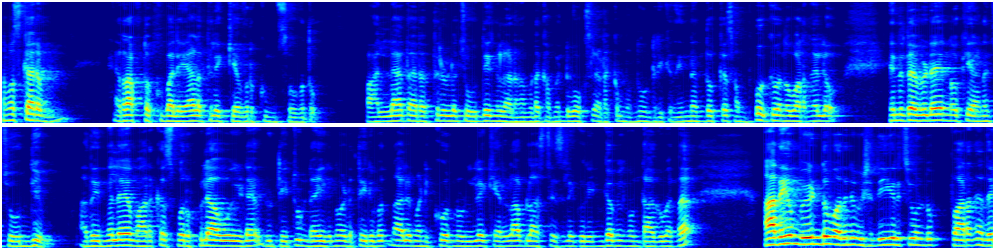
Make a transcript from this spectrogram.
നമസ്കാരം. റാഫ് മലയാളത്തിലേക്ക് എവർക്കും സ്വാഗതം. പല തരത്തിലുള്ള ചോദ്യങ്ങളാണ് നമ്മുടെ കമന്റ് ബോക്സിൽ അടക്കം വന്നുകൊണ്ടിരിക്കുന്നത്. ഇന്ന് എന്തൊക്കെ സംഭവിക്കുമെന്ന് പറഞ്ഞല്ലോ. എന്നിട്ട് എവിടെ എന്നൊക്കെയാണ് ചോദ്യം. അത് ഇന്നലെ മാർക്കസ് ബർഹുലാവോയുടെ ഒരു ട്വീറ്റ് ഉണ്ടായിരുന്നു. അടുത്ത ഇരുപത്തിനാല് മണിക്കൂറിനുള്ളിൽ കേരള ബ്ലാസ്റ്റേഴ്സിലേക്ക് ഒരു ഇൻകമിംഗ് ഉണ്ടാകുമെന്ന്. അദ്ദേഹം വീണ്ടും അതിന് വിശദീകരിച്ചുകൊണ്ട് പറഞ്ഞത്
